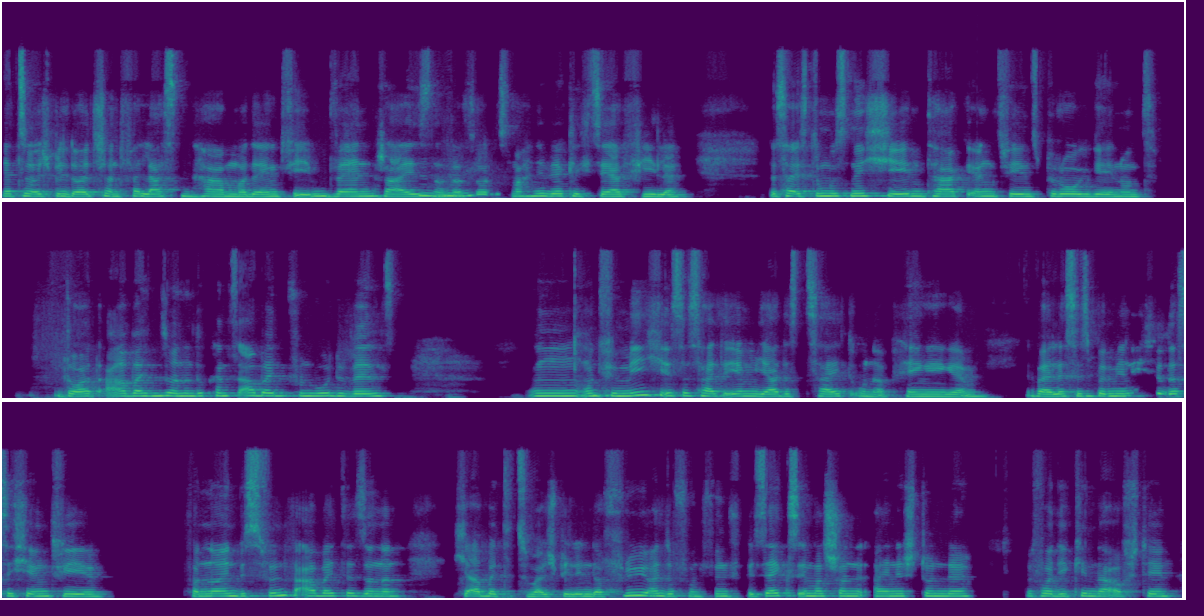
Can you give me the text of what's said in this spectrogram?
ja zum Beispiel Deutschland verlassen haben oder irgendwie im Van reisen mhm. oder so. Das machen ja wirklich sehr viele. Das heißt, du musst nicht jeden Tag irgendwie ins Büro gehen und dort arbeiten, sondern du kannst arbeiten von wo du willst. Mm, und für mich ist es halt eben ja das Zeitunabhängige, weil es ist bei mir nicht so, dass ich irgendwie von neun bis fünf arbeite, sondern ich arbeite zum Beispiel in der Früh, also von fünf bis sechs immer schon eine Stunde, bevor die Kinder aufstehen.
